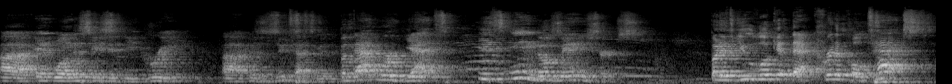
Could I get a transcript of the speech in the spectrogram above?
uh, and, well, in this case it'd be Greek, because uh, it's New Testament, but that word yet, it's in those manuscripts. But if you look at that critical text,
